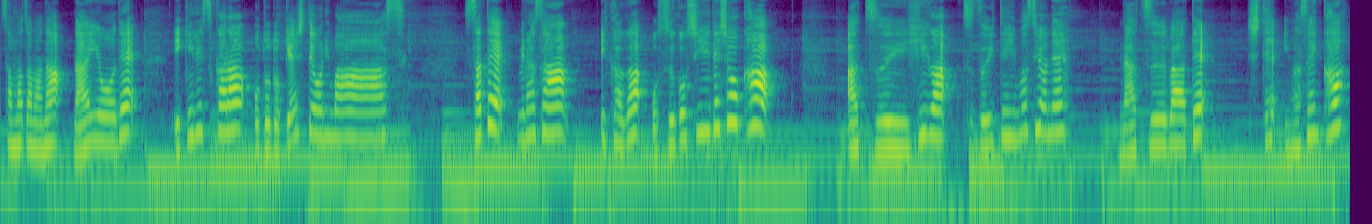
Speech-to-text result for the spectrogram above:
様々な内容でイギリスからお届けしております。さて皆さんいかがお過ごしでしょうか？暑い日が続いていますよね。夏バテしていませんか？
